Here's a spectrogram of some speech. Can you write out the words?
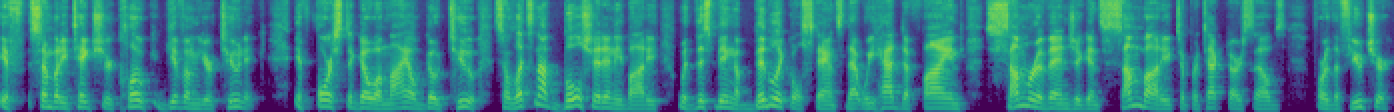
if somebody takes your cloak, give them your tunic. If forced to go a mile, go two. So let's not bullshit anybody with this being a biblical stance that we had to find some revenge against somebody to protect ourselves for the future.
